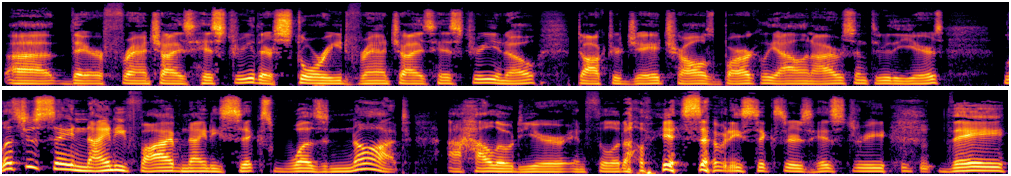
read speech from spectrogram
uh, their franchise history, their storied franchise history, you know, Dr. J, Charles Barkley, Allen Iverson through the years. Let's just say 95 96 was not a hallowed year in Philadelphia 76ers history. they,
